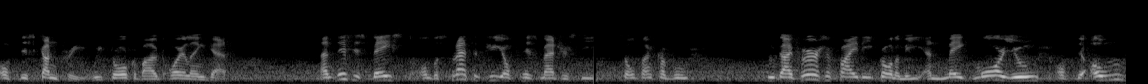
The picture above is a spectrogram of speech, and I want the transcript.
of this country. We talk about oil and gas. And this is based on the strategy of His Majesty Sultan Qaboos to diversify the economy and make more use of the own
